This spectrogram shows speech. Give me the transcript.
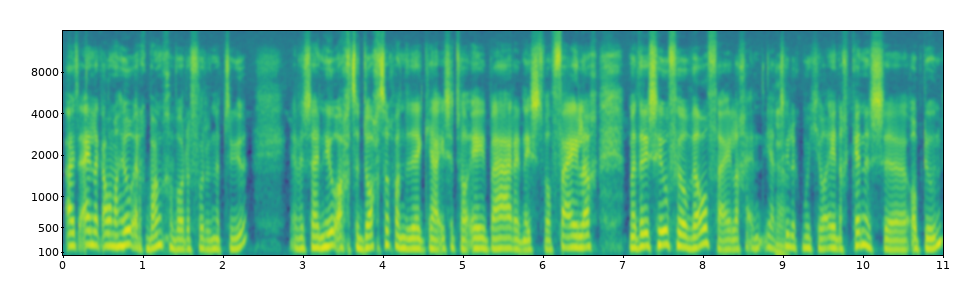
uiteindelijk allemaal heel erg bang geworden voor de natuur. En we zijn heel achterdochtig, want dan denk ik, ja, is het wel eetbaar en is het wel veilig? Maar er is heel veel wel veilig. En ja, natuurlijk moet je wel enig kennis uh, opdoen.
